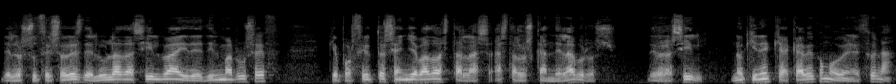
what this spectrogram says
de los sucesores de Lula da Silva y de Dilma Rousseff, que por cierto se han llevado hasta, las, hasta los candelabros de Brasil. No quiere que acabe como Venezuela,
